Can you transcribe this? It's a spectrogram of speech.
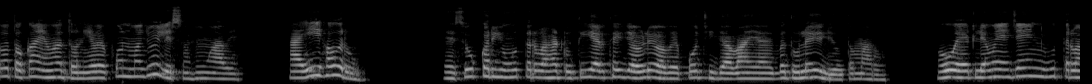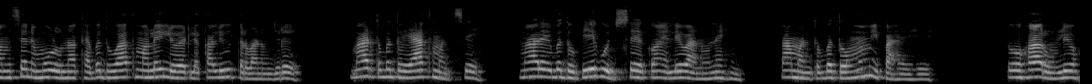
તો તો કાંઈ વાંધો નહીં, હવે ફોનમાં જોઈ લઈશું હું આવે. હા એ હવરું. એ શું કર્યું ઉતરવા હાટું તૈયાર થઈ જાવ, લ્યો, હવે પહોંચી જાવ, અહીંયા બધું લઈ લ્યો તમારું. હોવે, એટલે અમે જઈને ઉતરવાનું છે ને, મોડું ના થાય, બધું હાથમાં લઈ લ્યો, એટલે ખાલી ઉતરવાનું જ રહે. મારે તો બધું હાથમાં જ છે. મારે બધું ભેગું જ છે, કંઈ લેવાનું નહીં. સામાન તો બધો મમ્મી પાસે છે. તો સારું લ્યો.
